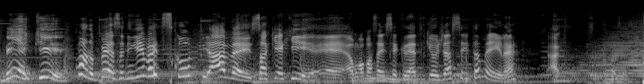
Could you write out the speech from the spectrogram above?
Bem aqui? mano, pensa, ninguém vai desconfiar, velho. Só que aqui é uma passagem secreta que eu já sei também, né? Ah, você tá fazendo?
